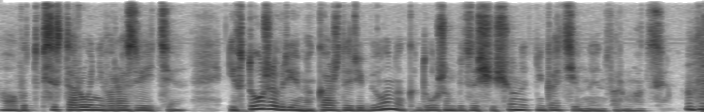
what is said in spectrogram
вот, всестороннего развития. И в то же время каждый ребенок должен быть защищен от негативной информации. Угу.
